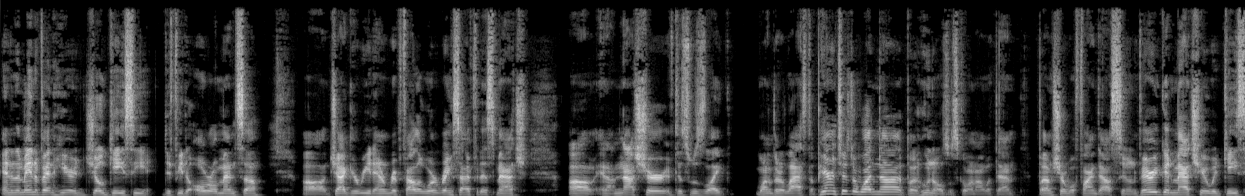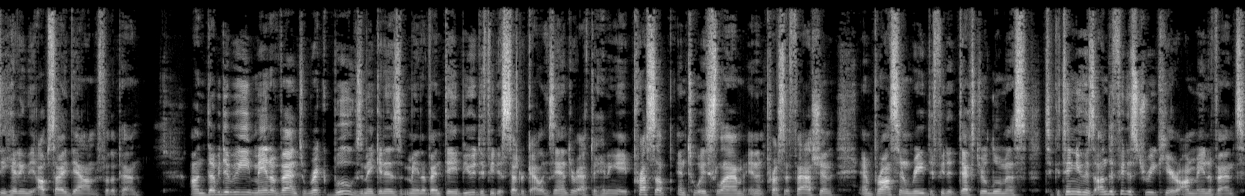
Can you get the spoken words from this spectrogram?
And in the main event here, Joe Gacy defeated Oro Mensah, uh, Jagger Reed, and Rip Fowler were ringside for this match. Uh, and I'm not sure if this was like one of their last appearances or whatnot, but who knows what's going on with them. But I'm sure we'll find out soon. Very good match here with Gacy hitting the upside down for the pin. On WWE main event, Rick Boogs making his main event debut defeated Cedric Alexander after hitting a press up into a slam in impressive fashion, and Bronson Reed defeated Dexter Lumis to continue his undefeated streak here on main event,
